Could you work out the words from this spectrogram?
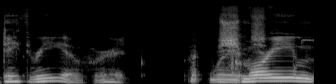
day three of we're at where Schmory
